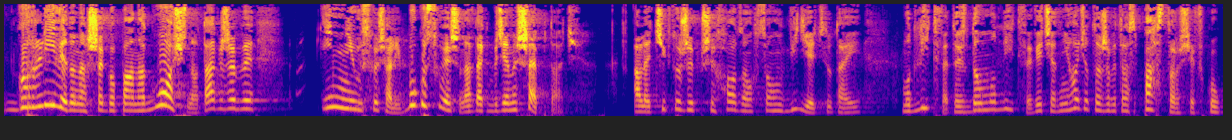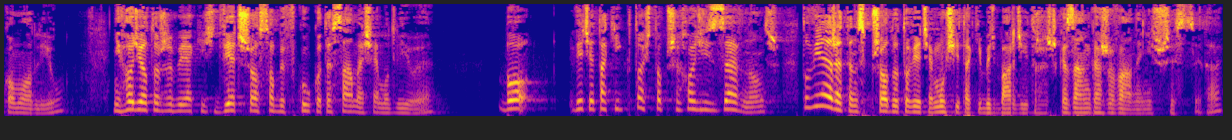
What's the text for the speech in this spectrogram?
gorliwie do naszego Pana, głośno, tak, żeby inni usłyszeli. Bóg usłyszy, nawet jak będziemy szeptać. Ale ci, którzy przychodzą, chcą widzieć tutaj modlitwę. To jest dom modlitwy. Wiecie, nie chodzi o to, żeby teraz pastor się w kółko modlił. Nie chodzi o to, żeby jakieś dwie, trzy osoby w kółko te same się modliły. Bo wiecie, taki ktoś, kto przychodzi z zewnątrz, to wie, że ten z przodu, to wiecie, musi taki być bardziej troszeczkę zaangażowany niż wszyscy, tak?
